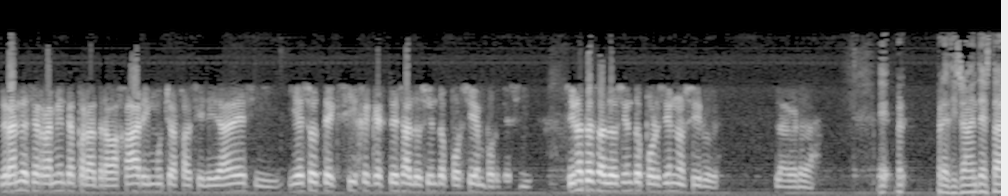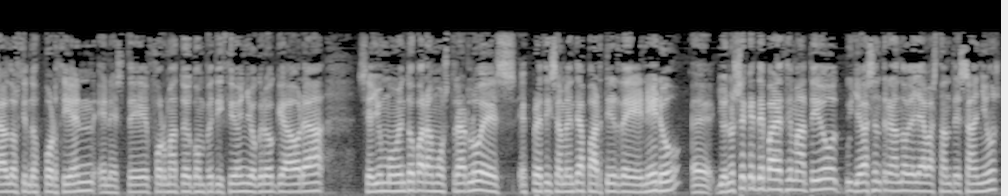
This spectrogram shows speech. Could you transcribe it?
grandes herramientas para trabajar y muchas facilidades y, y eso te exige que estés al 200% porque si, si no estás al 200% no sirve, la verdad. Eh, pre precisamente estar al 200% en este formato de competición, yo creo que ahora, si hay un momento para mostrarlo, es, es precisamente a partir de enero. Eh, yo no sé qué te parece, Mateo, tú llevas entrenando ya bastantes años,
